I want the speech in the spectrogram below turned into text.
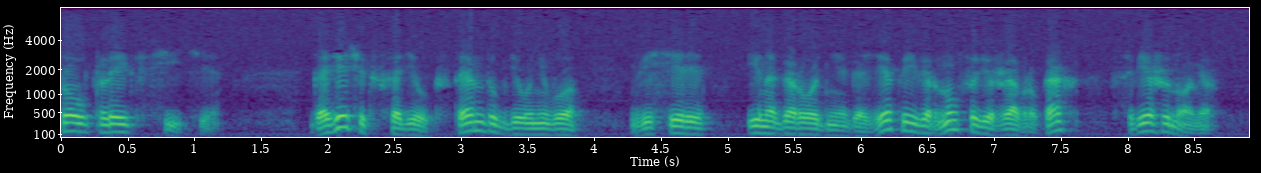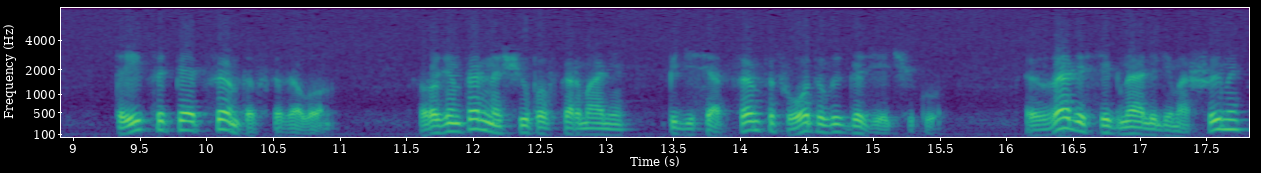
Солт-Лейк-Сити. Газетчик сходил к стенду, где у него висели иногородние газеты, и вернулся, держа в руках свежий номер. «Тридцать пять центов», — сказал он. Розенталь нащупал в кармане 50 центов и отдал их газетчику. Сзади сигналили машины,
